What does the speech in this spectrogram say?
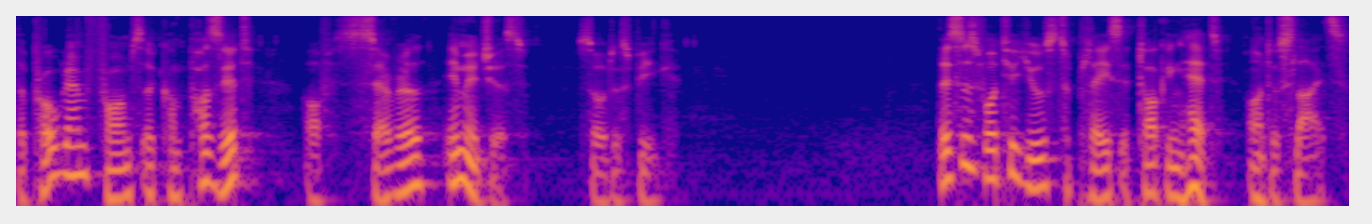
The program forms a composite of several images, so to speak. This is what you use to place a talking head onto slides.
